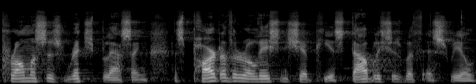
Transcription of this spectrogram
promises rich blessing as part of the relationship he establishes with Israel,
